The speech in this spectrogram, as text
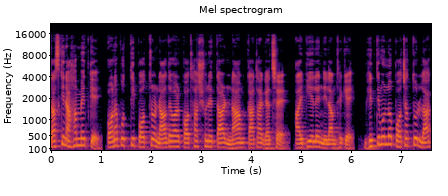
তাসকিন আহমেদকে অনাপত্তি পত্র না দেওয়ার কথা শুনে তার নাম কাটা গেছে আইপিএল এর নিলাম থেকে। ভিত্তিমূল্য পঁচাত্তর লাখ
